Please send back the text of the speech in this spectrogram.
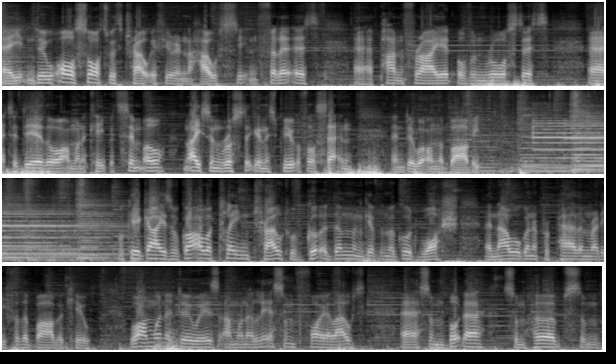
Uh, you can do all sorts with trout if you're in the house. You can fillet it, uh, pan fry it, oven roast it. Uh, today though I'm going to keep it simple, nice and rustic in this beautiful setting and do it on the barbie. Okay guys, we've got our clean trout, we've gutted them and give them a good wash and now we're going to prepare them ready for the barbecue. What I'm going to do is I'm going to lay some foil out, uh, some butter, some herbs, some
